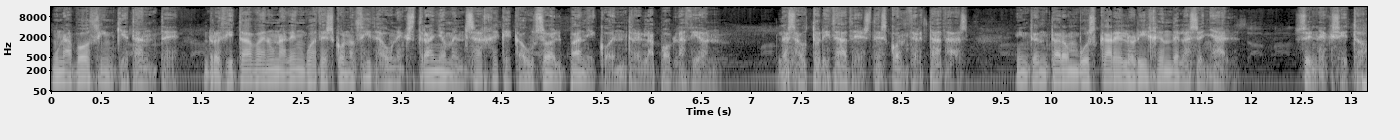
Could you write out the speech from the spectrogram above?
Una voz inquietante recitaba en una lengua desconocida un extraño mensaje que causó el pánico entre la población. Las autoridades, desconcertadas, intentaron buscar el origen de la señal, sin éxito.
